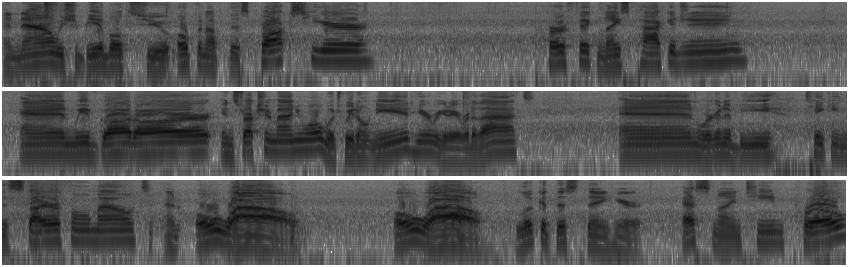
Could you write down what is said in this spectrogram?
And now we should be able to open up this box here. Perfect, nice packaging. And we've got our instruction manual, which we don't need. Here, we're gonna get rid of that. And we're gonna be taking the styrofoam out. And oh wow. Oh wow. Look at this thing here. S19 Pro.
